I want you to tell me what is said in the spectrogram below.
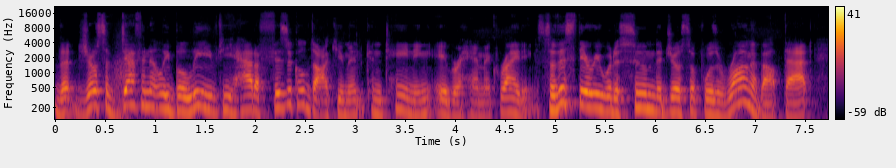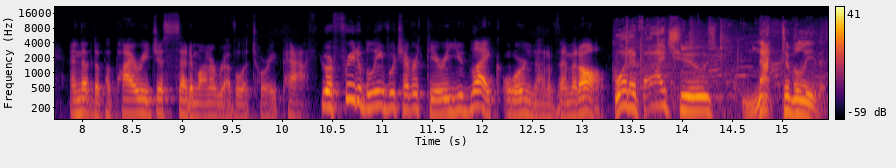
that Joseph definitely believed he had a physical document containing Abrahamic writings. So this theory would assume that Joseph was wrong about that and that the papyri just set him on a revelatory path. You are free to believe whichever theory you'd like, or none of them at all. What if I choose not to believe it?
